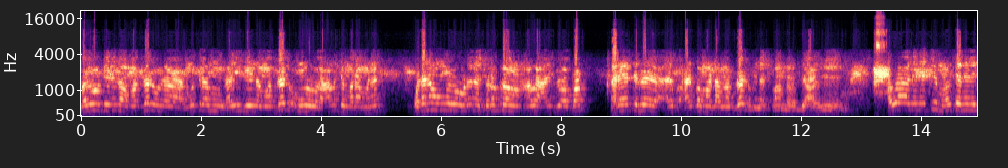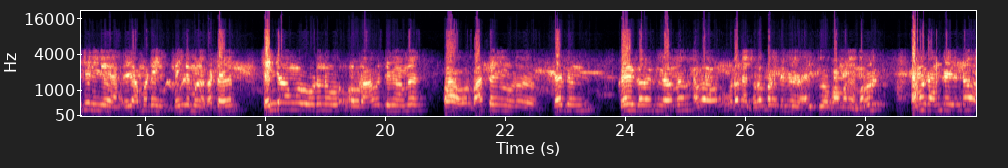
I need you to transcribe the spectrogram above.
தொழுவிட்டு இருந்த மக்கள் மூத்திரம் கழுவிட்டு இருந்த மக்கள் உங்களுக்கு ஒரு ஆபத்து வராமனு உடனே உங்களுக்கு உடனே சுரக்கம் அவ அனுப்பி வைப்பான். நிறையத்துக்கு அனுப்ப அனுப்ப மாட்டான் மக்கள். இந்த சுவாமி ரப்பி ஆளுமே. அவ்வளோ நினைச்சு மௌத்த நினைச்சு நீங்கள் அம்மாட்டை செஞ்ச முன கட்டாயம். செஞ்சவங்க உடனே ஒரு ஆபத்துக்காம ஆ ஒரு வார்த்தை ஒரு கேட்கும் கேட்கறதுக்கு அவன் உடனே சுரப்படத்துக்கு அனுப்பி வைப்பாமனே மகள் நமக்கு அங்கே இருந்தால்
